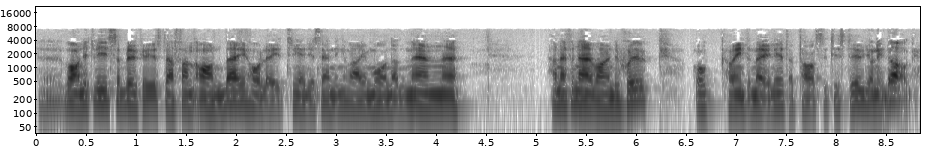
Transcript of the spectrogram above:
Eh, vanligtvis så brukar ju Staffan Arnberg hålla i tredje sändningen varje månad men eh, han är för närvarande sjuk och har inte möjlighet att ta sig till studion idag.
